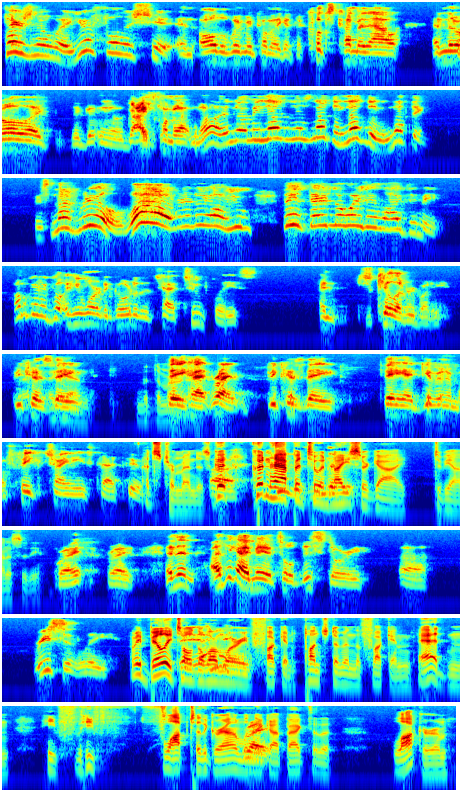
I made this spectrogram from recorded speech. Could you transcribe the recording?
There's no way. You're full of shit. And all the women coming, they get the cooks coming out, and they're all like, the you know guys coming out. No, I mean, nothing. There's nothing. Nothing. Nothing. It's not real. What? No, oh, you. They, there's no way they lied to me. I'm gonna go. He wanted to go to the tattoo place and just kill everybody because they with the murder. they had right because they they had given him a fake Chinese tattoo. That's tremendous. Good. Uh, Couldn't happen to a livid. nicer guy, to be honest with you. Right, right. And then I think I may have told this story uh, recently. I mean, Billy told the one where he fucking punched him in the fucking head, and he he flopped to the ground when they got back to the locker room.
